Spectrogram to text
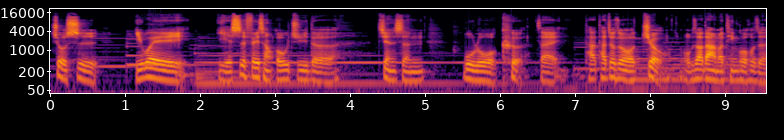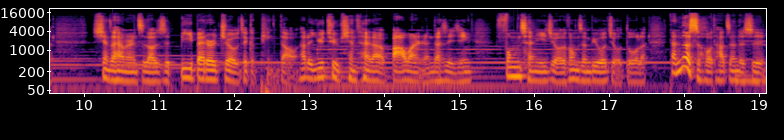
就是一位也是非常 O.G. 的健身部落客，在他他叫做 Joe，我不知道大家有没有听过，或者现在还有没有人知道，就是 Be Better Joe 这个频道，他的 YouTube 现在大概有八万人，但是已经封尘已久了，封尘比我久多了。但那时候他真的是。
